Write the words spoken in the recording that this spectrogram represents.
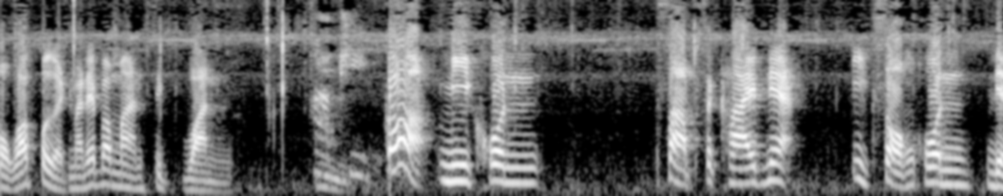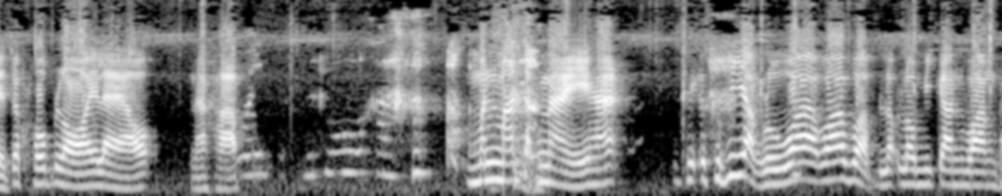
บอกว่าเปิดมาได้ประมาณสิบวัน ค่ะพี่ก็มีคน subscribe เนี่ย อีกสองคนเดี๋ยวจะครบร้อยแล้วนะครับโอ้ยทูกค่ะมันมาจากไหนฮะคือคือพี่อยากรู้ว่าว่าแบบเราเรามีการวางแผ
